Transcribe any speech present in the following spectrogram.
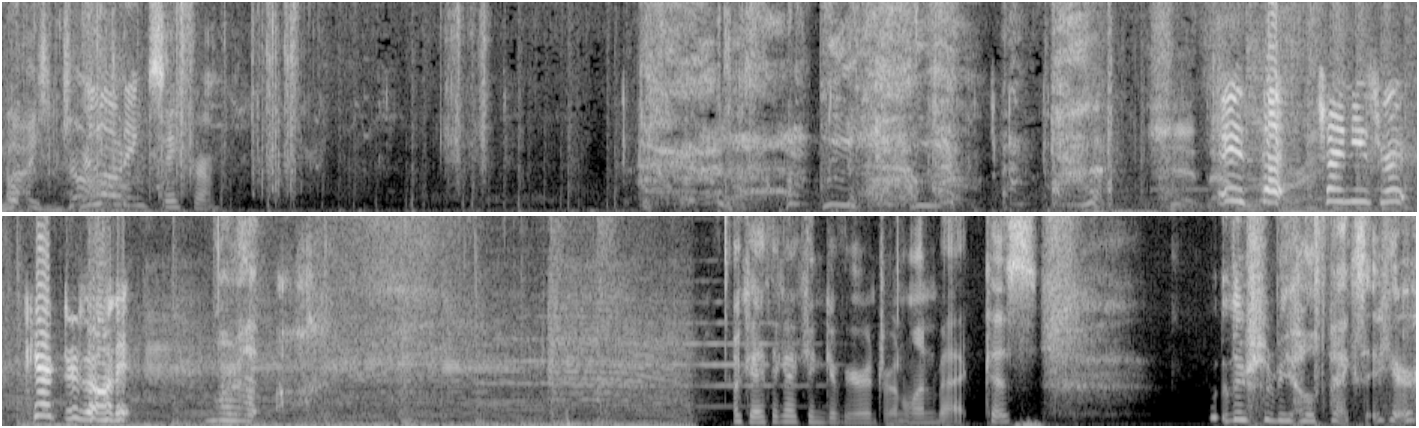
Nice job. Reloading. Safe room. Shit. Hey, it's got alright. Chinese re- characters on it. Okay, I think I can give your adrenaline back, because there should be health packs in here.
